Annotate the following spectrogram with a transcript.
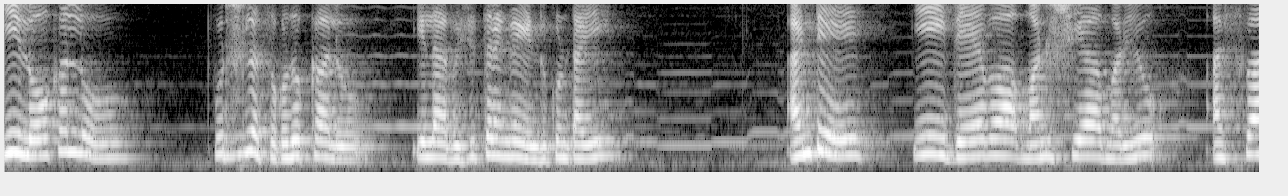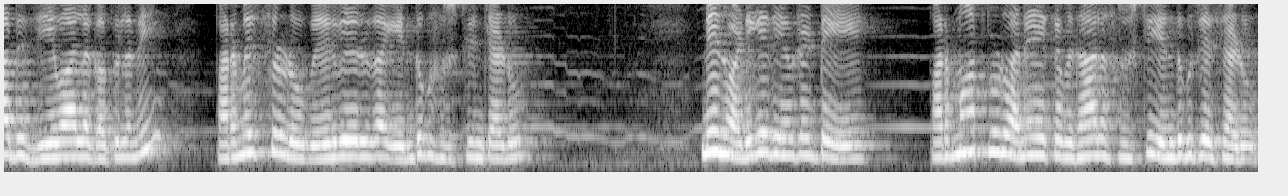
ఈ లోకంలో పురుషుల సుఖదుఖాలు ఇలా విచిత్రంగా ఎందుకుంటాయి? అంటే ఈ దేవ మనుష్య మరియు అశ్వాది జీవాల గతులని పరమేశ్వరుడు వేరువేరుగా ఎందుకు సృష్టించాడు? నేను అడిగేది ఏమిటంటే పరమాత్ముడు అనేక విధాల సృష్టి ఎందుకు చేశాడు?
